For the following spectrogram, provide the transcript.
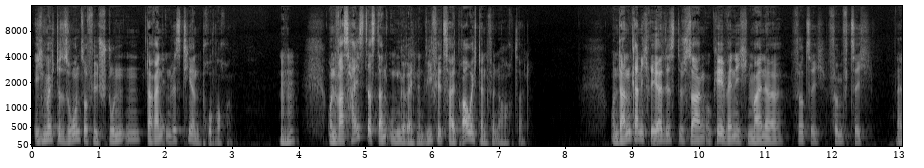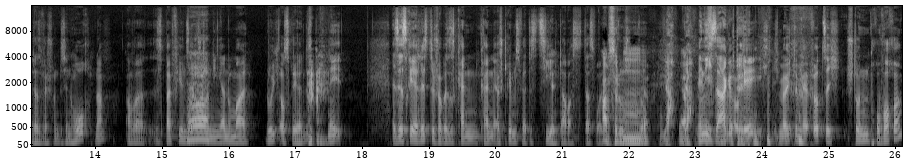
ich möchte so und so viele Stunden daran investieren pro Woche. Mhm. Und was heißt das dann umgerechnet? Wie viel Zeit brauche ich denn für eine Hochzeit? Und dann kann ich realistisch sagen, okay, wenn ich meine 40, 50, ne, das wäre schon ein bisschen hoch, ne? Aber es ist bei vielen Selbstständigen ja nun mal durchaus realistisch. nee, es ist realistisch, aber es ist kein, kein erstrebenswertes Ziel. Daraus, das wollte Absolut. ich. Absolut. Mhm. Ja. Ja, ja. Wenn ich sage, okay, ich, ich möchte mehr 40 Stunden pro Woche,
